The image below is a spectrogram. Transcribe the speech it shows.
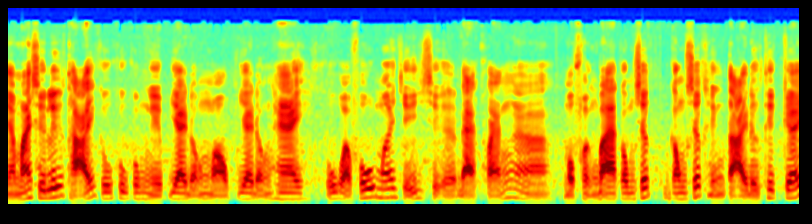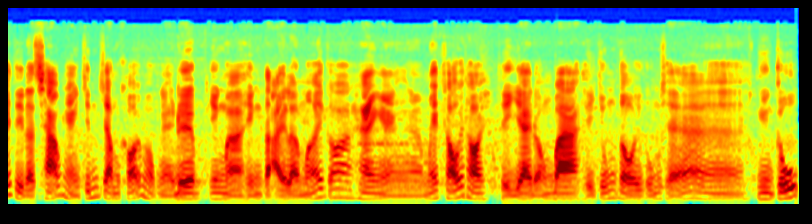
Nhà máy xử lý nước thải của khu công nghiệp giai đoạn 1, giai đoạn 2 của Hòa Phú mới chỉ ờ, đạt khoảng ờ, 1 phần 3 công suất. Công suất hiện tại được thiết kế thì là 6.900 khối một ngày đêm, nhưng mà hiện tại là mới có 2.000 ờ, mét khối thôi. Thì giai đoạn 3 thì chúng tôi cũng sẽ nghiên cứu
